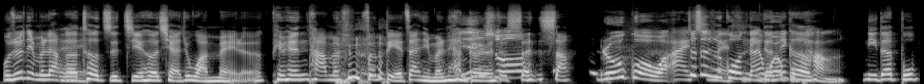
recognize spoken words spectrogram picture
我觉得你们两个特质结合起来就完美了，偏偏他们分别在你们两个人的身上。如果我爱，就是如果你的那个，你的不，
